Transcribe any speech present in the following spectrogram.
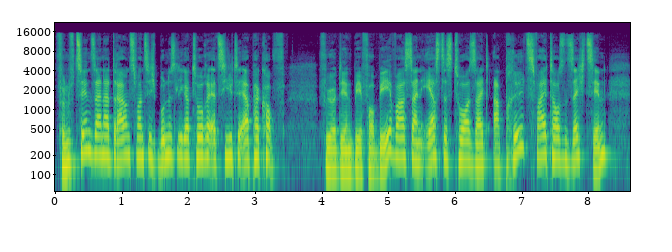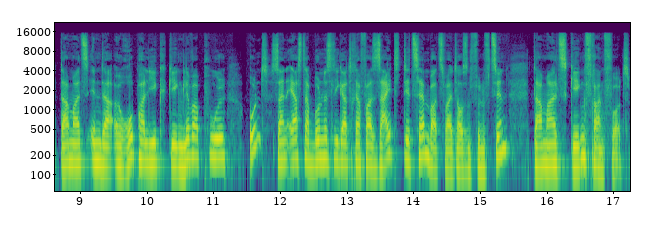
15 seiner 23 Bundesligatore erzielte er per Kopf. Für den BVB war es sein erstes Tor seit April 2016, damals in der Europa League gegen Liverpool und sein erster Bundesligatreffer seit Dezember 2015, damals gegen Frankfurt.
